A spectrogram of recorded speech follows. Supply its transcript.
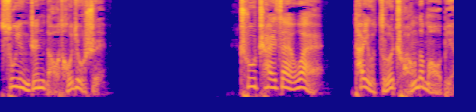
苏应真倒头就睡。出差在外，他有择床的毛病，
